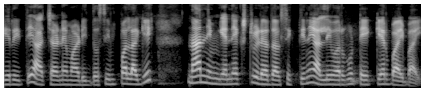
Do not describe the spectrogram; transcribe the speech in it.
ಈ ರೀತಿ ಆಚರಣೆ ಮಾಡಿದ್ದು. ಸಿಂಪಲ್ಲಾಗಿ ನಾನು ನಿಮಗೆ ನೆಕ್ಸ್ಟ್ ವಿಡಿಯೋದಲ್ಲಿ ಸಿಗ್ತೀನಿ. ಅಲ್ಲಿವರೆಗೂ ಟೇಕ್ ಕೇರ್ ಬಾಯ್ ಬಾಯ್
